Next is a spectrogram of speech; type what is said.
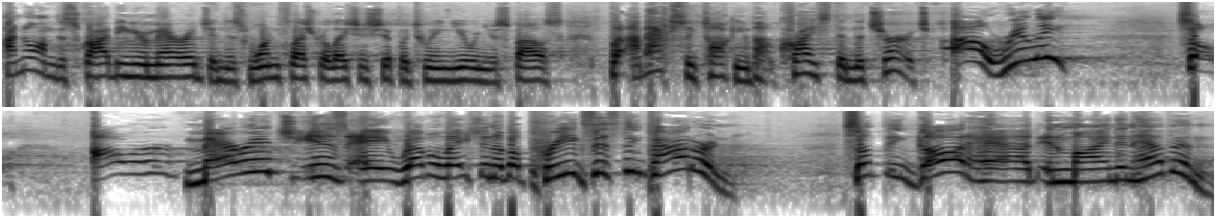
I know I'm describing your marriage and this one flesh relationship between you and your spouse, but I'm actually talking about Christ and the church. Oh, really? So our marriage is a revelation of a pre existing pattern, something God had in mind in heaven.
